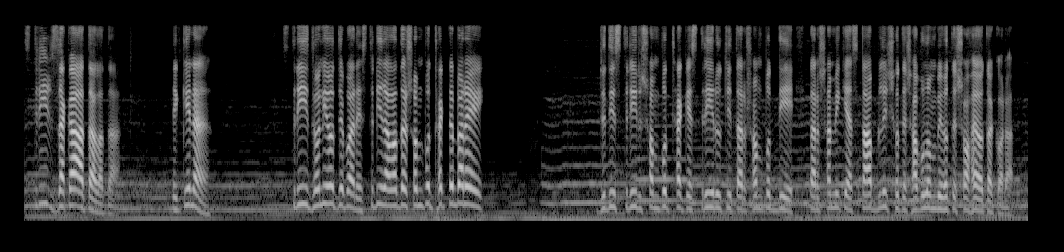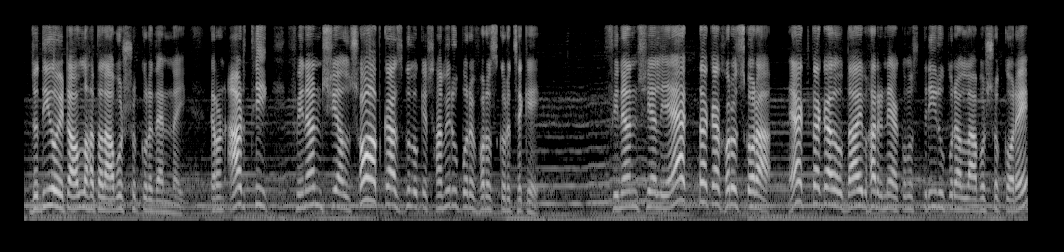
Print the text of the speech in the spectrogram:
স্ত্রীর জাকাত আলাদা। ঠিক কিনা? স্ত্রী ধনী হতে পারে, স্ত্রীর আলাদা সম্পদ থাকতে পারে। যদি স্ত্রীর সম্পদ থাকে স্ত্রীর উচিত তার সম্পদ দিয়ে তার স্বামীকে স্টাবলিশ হতে, স্বাবলম্বী হতে সহায়তা করা। যদিও এটা আল্লাহ তালা আবশ্যক করে দেন নাই। কারণ আর্থিক ফিনান্সিয়াল সব কাজগুলোকে স্বামীর উপরে ফরজ করেছে কে? ফিনান্সিয়ালি এক টাকা খরচ করা, এক টাকাও দায়ভার নেয়া কোনো স্ত্রীর উপরে আল্লাহ আবশ্যক করে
